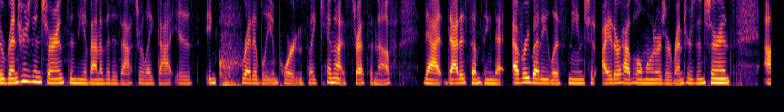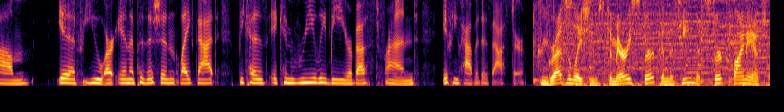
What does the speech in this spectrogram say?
the renter's insurance in the event of a disaster like that is incredibly important. So, I cannot stress enough that that is something that everybody listening should either have homeowners or renters insurance. Um, if you are in a position like that, because it can really be your best friend if you have a disaster. Congratulations to Mary Sterk and the team at Sterk Financial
